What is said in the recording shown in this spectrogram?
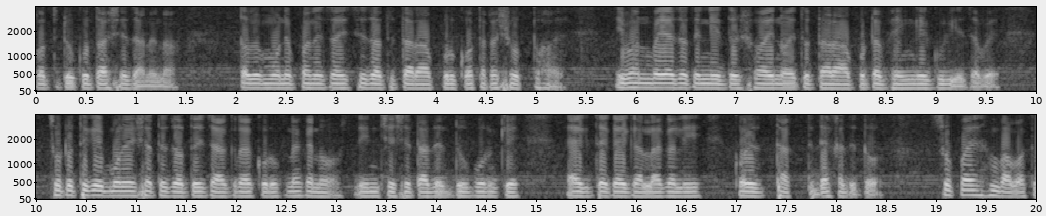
কতটুকু তা সে জানে না। তবে মনে প্রাণে চাইছে যাতে তার আপুর কথাটা সত্য হয়। ইভান ভাইয়া যাতে নির্দোষ হয়, নয়তো তার আপুটা ভেঙে গুড়িয়ে যাবে। ছোট থেকে বোনের সাথে যতই ঝগড়া করুক না কেন, দিন শেষে তাদের দু বোনকে এক জায়গায় গালাগালি করে থাকতে দেখা যেত। সোফায় বাবাকে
